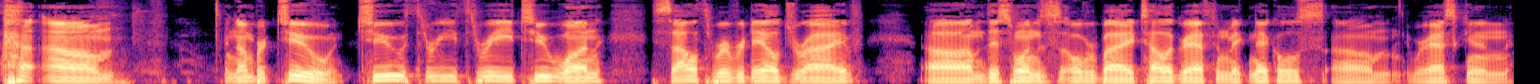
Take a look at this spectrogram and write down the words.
um, number two, two three three two one South Riverdale Drive. Um, this one's over by Telegraph and McNichols. Um, we're asking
